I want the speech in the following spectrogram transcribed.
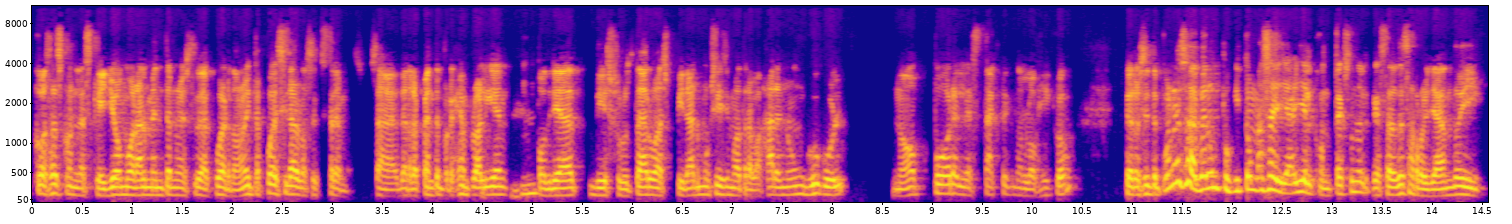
cosas con las que yo moralmente no estoy de acuerdo, ¿no? Y te puedes ir a los extremos. O sea, de repente, por ejemplo, alguien podría disfrutar o aspirar muchísimo a trabajar en un Google, ¿no? Por el stack tecnológico. Pero si te pones a ver un poquito más allá y el contexto en el que estás desarrollando y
